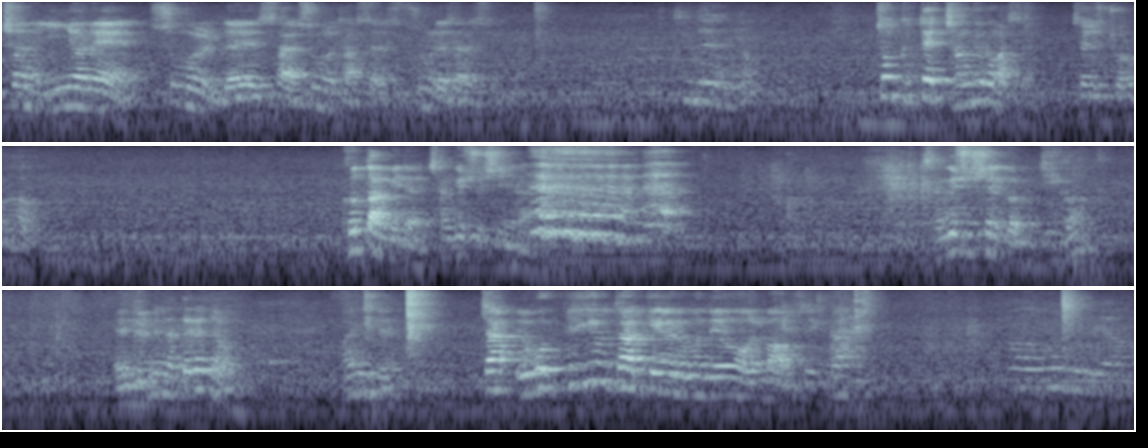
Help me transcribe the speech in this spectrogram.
2002년에 24살, 25살, 24살이었으니까. 군대는요? 저 그때 장교로 갔어요. 제주 졸업하고. 그것도 안 믿어요. 장교 출신이라. 장교 출신이니까 네가? 애들 맨날 때렸냐고. 아닌데. 자, 요거 필기부터 할게요. 요거 내용 얼마 없으니까. 아, 너무 졸려.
